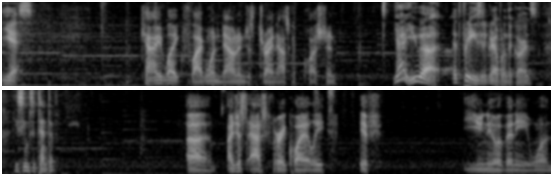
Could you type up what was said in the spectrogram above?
Yes. Can I like flag one down and just try and ask a question? Yeah, you. Uh, it's pretty easy to grab one of the guards. He seems attentive. Uh, I just asked very quietly if you knew of anyone,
